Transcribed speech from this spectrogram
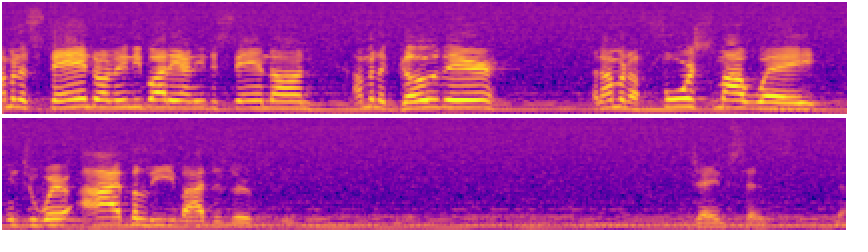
I'm going to stand on anybody I need to stand on. I'm going to go there, and I'm going to force my way into where I believe I deserve to be. James says, no.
